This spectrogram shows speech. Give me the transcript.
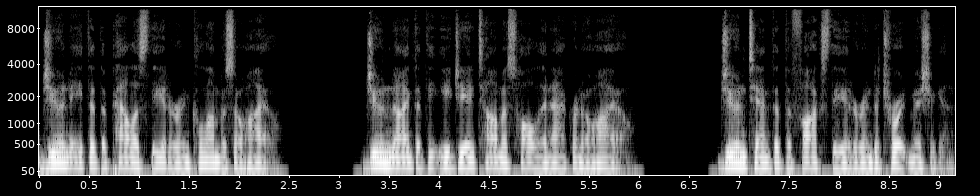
June 8th at the Palace Theater in Columbus, Ohio. June 9th at the E.J. Thomas Hall in Akron, Ohio. June 10th at the Fox Theater in Detroit, Michigan.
